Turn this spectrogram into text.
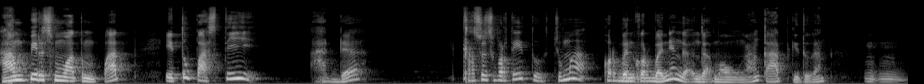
hampir semua tempat itu pasti ada kasus seperti itu. Cuma korban-korbannya nggak nggak mau ngangkat gitu kan. Mm-mm.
